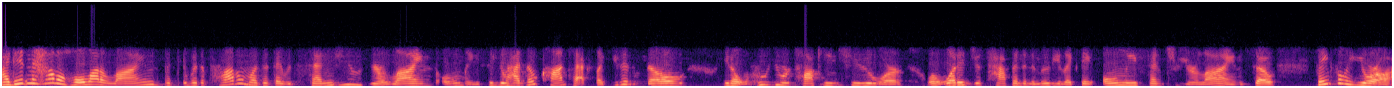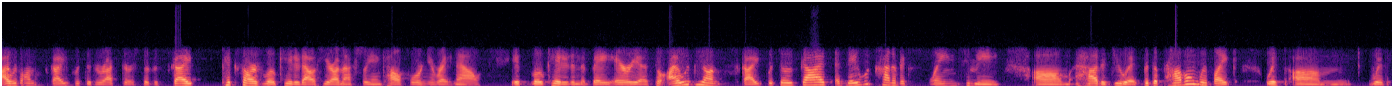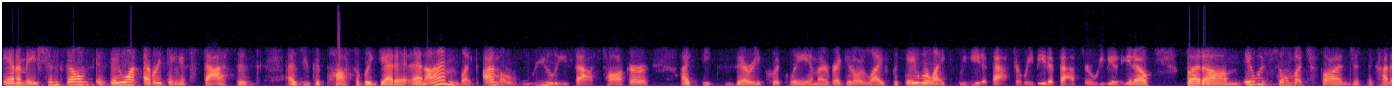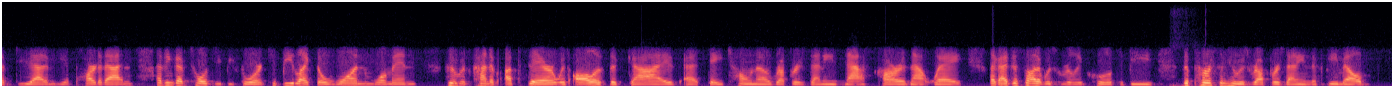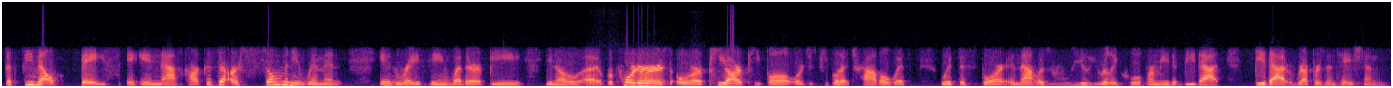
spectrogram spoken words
I didn't have a whole lot of lines, but but the problem was that they would send you your lines only, so you had no context. Like you didn't know, you know, who you were talking to or or what had just happened in the movie. Like they only sent you your lines. So thankfully, you were. I was on Skype with the director. So the Skype Pixar's located out here. I'm actually in California right now, It's located in the Bay Area. So I would be on Skype with those guys, and they would kind of explain to me um, how to do it. But the problem with like with um, with animation films is they want everything as fast as as you could possibly get it. And I'm like I'm a really fast talker. I speak very quickly in my regular life, but they were like, "We need it faster. We need it faster. We need it," you know. But um, it was so much fun just to kind of do that and be a part of that. And I think I've told you before to be like the one woman who was kind of up there with all of the guys at Daytona representing NASCAR in that way. Like I just thought it was really cool to be the person who was representing the female the female base in, in NASCAR because there are so many women in racing, whether it be you know uh, reporters or PR people or just people that travel with with the sport, and that was really really cool for me to be that be that representation.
